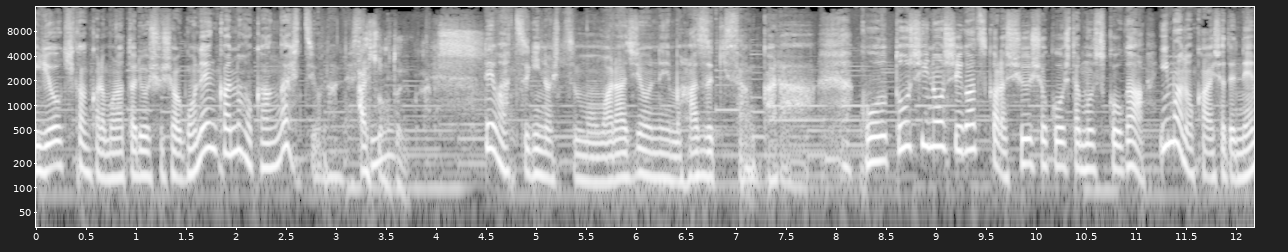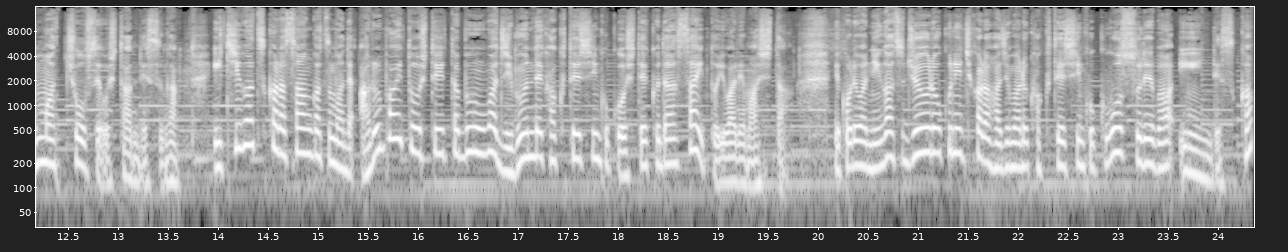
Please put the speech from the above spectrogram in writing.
医療機関からもらった領収書は5年間の保管が必要なんです、ね、はいその通りでございます。では次の質問はラジオネームはずきさんから今年の4月から就職をした息子が今の会社で年末調整をしたんですが1月から3月までアルバイトをしていた分は自分で確定申告をしてくださいと言われました。これは2月16日から始まる確定申告をすればいいんですか？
